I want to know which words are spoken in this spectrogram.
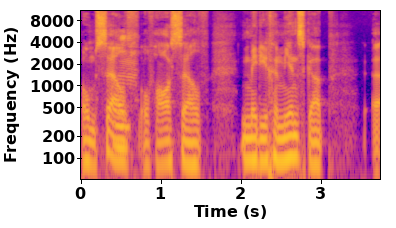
homself hmm. of haarself met die gemeenskap uh,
